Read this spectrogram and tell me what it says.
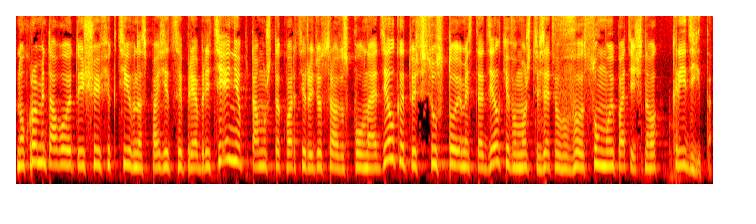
но кроме того, это еще эффективно с позиции приобретения, потому что квартира идет сразу с полной отделкой, то есть всю стоимость отделки вы можете взять в сумму ипотечного кредита.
